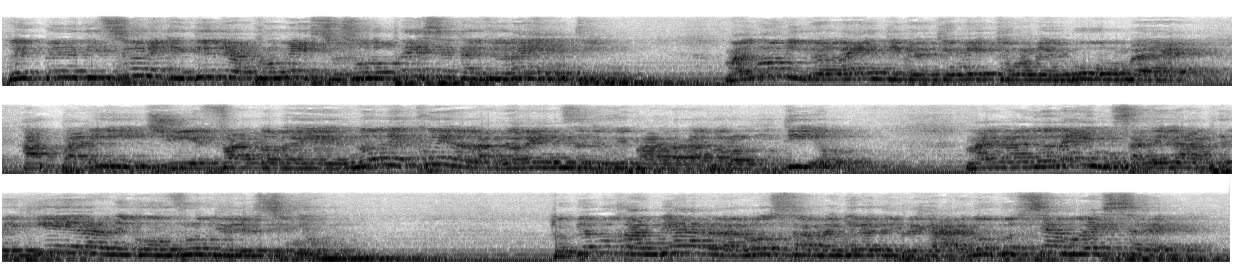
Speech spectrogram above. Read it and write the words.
Le benedizioni che Dio ti ha promesso sono prese dai violenti, ma non i violenti perché mettono le bombe a Parigi e fanno le... non è quella la violenza di cui parla la parola di Dio, ma è la violenza nella preghiera nei confronti del Signore. Dobbiamo cambiare la nostra maniera di pregare, non possiamo essere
